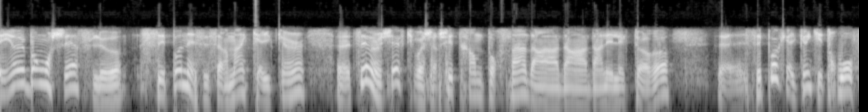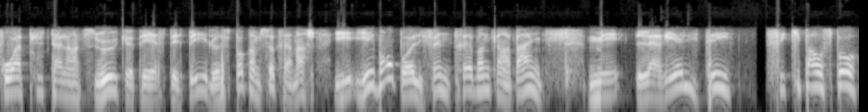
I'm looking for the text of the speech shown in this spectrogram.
et un bon chef, là, c'est pas nécessairement quelqu'un, euh, tu sais, un chef qui va chercher 30 dans, dans, dans l'électorat, euh, c'est pas quelqu'un qui est trois fois plus talentueux que PSPP, là. C'est pas comme ça que ça marche. Il, il est bon, Paul, il fait une très bonne campagne, mais la réalité, c'est qu'il passe pas.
